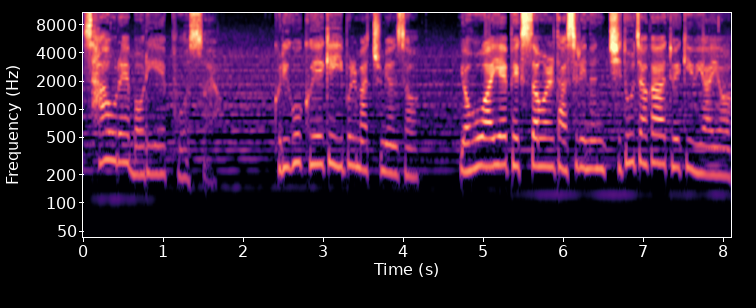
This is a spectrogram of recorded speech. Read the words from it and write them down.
사울의 머리에 부었어요. 그리고 그에게 입을 맞추면서 여호와의 백성을 다스리는 지도자가 되기 위하여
